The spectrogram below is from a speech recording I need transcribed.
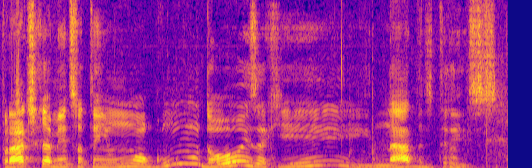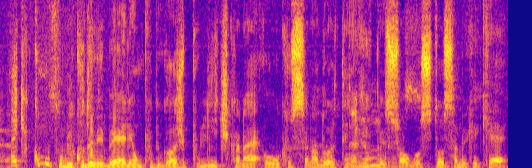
praticamente só tem um, algum, dois aqui e nada de três. É. É que como o público do MBL é um público que gosta de política, né? O que o senador tem Teve aqui, que o um pessoal três. gostou, sabe o que, que é?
